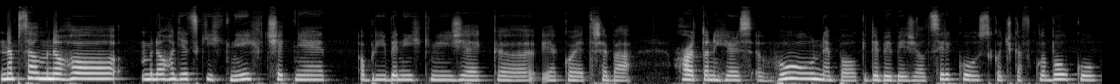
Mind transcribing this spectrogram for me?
Napsal mnoho, mnoho dětských knih, včetně oblíbených knížek, jako je třeba Horton Hears a Who, nebo Kdyby běžel cirkus, Kočka v klobouku,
